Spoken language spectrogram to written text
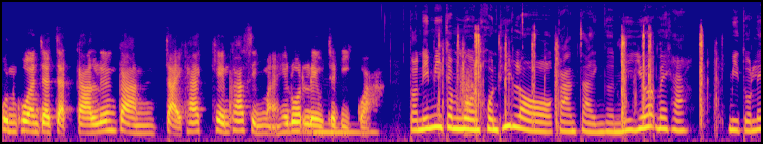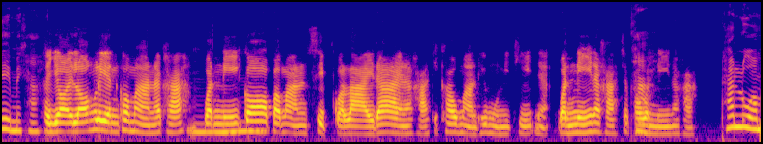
คุณควรจะจัดการเรื่องการจ่ายค่าเคลมค่าสินไหมให้รวดเร็วจะดีกว่า ตอนนี้มีจำนวนคนที่รอการจ่ายเงินนี่เยอะไหมคะ มีตัวเลขไหมคะทยอยร้องเรียนเข้ามานะคะอืมวันนี้ก็ประมาณสิบกว่ารายได้นะคะ ที่เข้ามาที่มูลนิธิเนี่ยวันนี้นะคะเฉพาะค่ะวันนี้นะคะ ถ้ารวม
